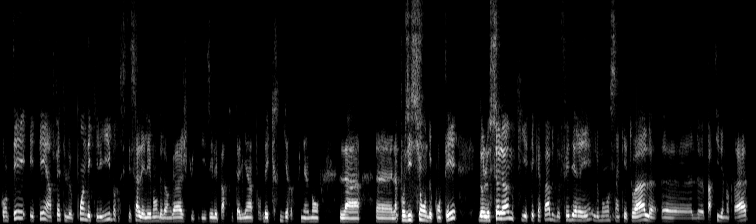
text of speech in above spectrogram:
Conte était en fait le point d'équilibre, c'était ça l'élément de langage qu'utilisaient les partis italiens pour décrire finalement la, la position de Conte dans le seul homme qui était capable de fédérer le mouvement 5 étoiles, euh, le Parti démocrate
